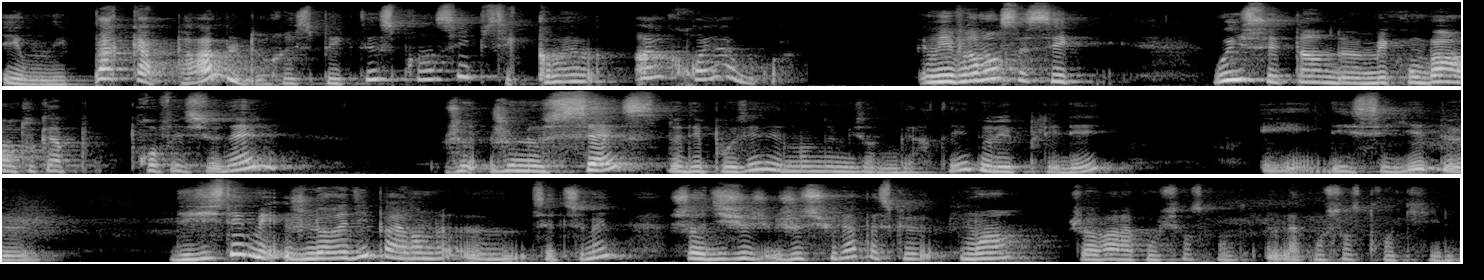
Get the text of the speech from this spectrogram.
et on n'est pas capable de respecter ce principe. C'est quand même incroyable, quoi. Mais vraiment, ça c'est, oui, c'est un de mes combats, en tout cas professionnels. Je, ne cesse de déposer des demandes de mise en liberté, de les plaider et d'essayer de d'exister. Mais je leur ai dit, par exemple, euh, cette semaine, je leur ai dit, je, suis là parce que moi, je veux avoir la conscience, tranquille.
